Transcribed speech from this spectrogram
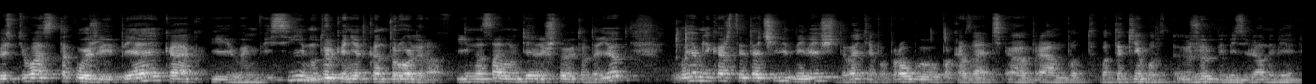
То есть у вас такой же API, как и в MVC, но только нет контроллеров. И на самом деле, что это дает? Ну, я, мне кажется, это очевидные вещи. Давайте я попробую показать э, прям вот, вот такими вот жирными зелеными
